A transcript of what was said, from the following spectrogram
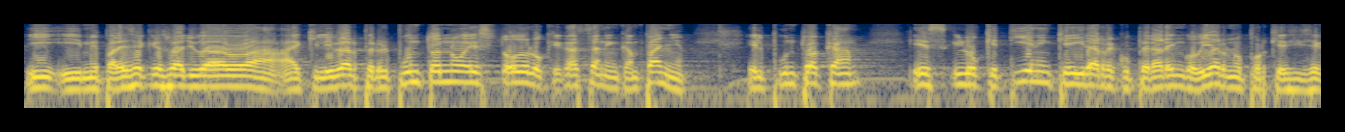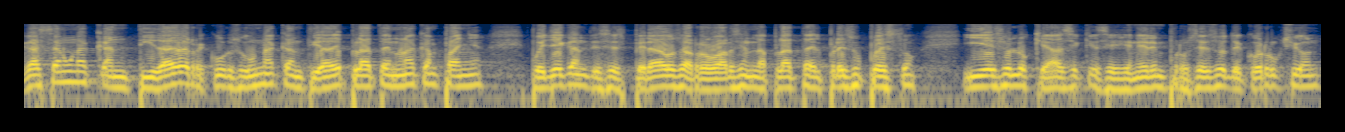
y, me parece que eso ha ayudado a, equilibrar, pero el punto no es todo lo que gastan en campaña, el punto acá es lo que tienen que ir a recuperar en gobierno, porque si se gastan una cantidad de recursos, una cantidad de plata en una campaña, pues llegan desesperados a robarse en la plata del presupuesto y eso es lo que hace que se generen procesos de corrupción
